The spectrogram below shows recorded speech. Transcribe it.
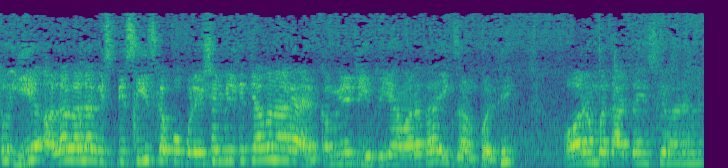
तो ये अलग अलग स्पीसीज का पॉपुलेशन मिलके क्या बना रहा है कम्युनिटी तो ये हमारा था एग्ज़ाम्पल ठीक? और हम बताते हैं इसके बारे में।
